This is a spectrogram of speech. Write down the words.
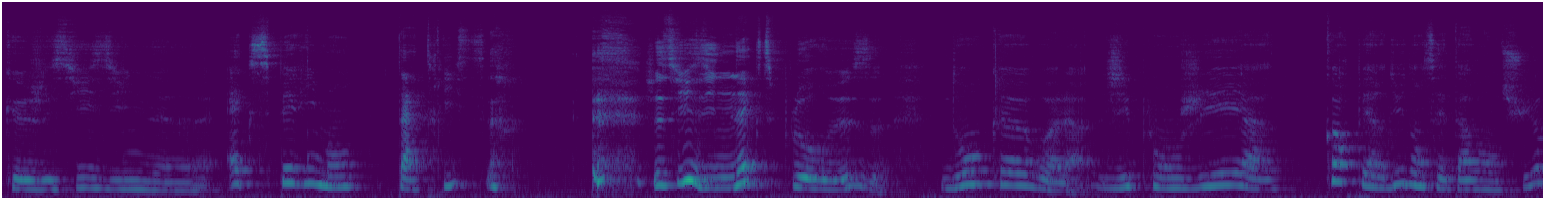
que je suis une euh, expérimentatrice, je suis une exploreuse. Donc voilà, j'ai plongé à corps perdu dans cette aventure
